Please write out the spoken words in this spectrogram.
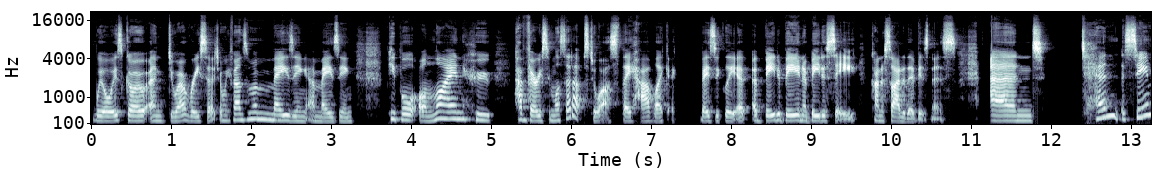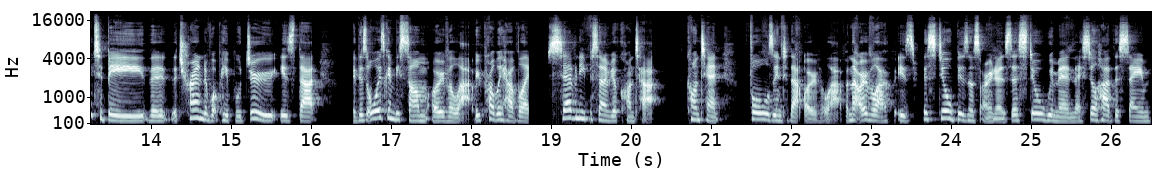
we always go and do our research. And we found some amazing, amazing people online who have very similar setups to us. They have like a, basically a a B2B and a B2C kind of side of their business. And tend seem to be the the trend of what people do is that there's always going to be some overlap. We probably have like 70% of your contact content falls into that overlap. And that overlap is they're still business owners, they're still women, they still have the same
